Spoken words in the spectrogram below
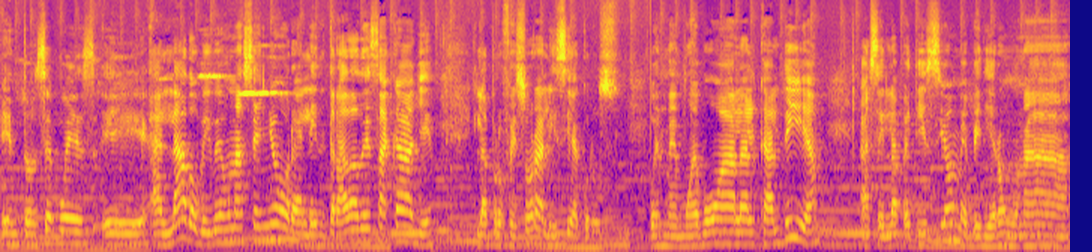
Entonces, pues eh, al lado vive una señora, en la entrada de esa calle, la profesora Alicia Cruz. Pues me muevo a la alcaldía hacer la petición, me pidieron una,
